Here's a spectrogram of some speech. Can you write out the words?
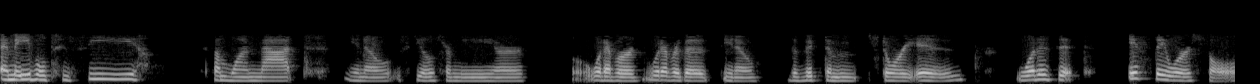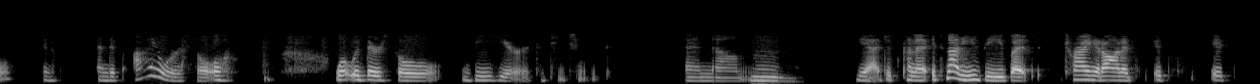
am able to see someone that, you know, steals from me or whatever whatever the, you know, the victim story is, what is it if they were a soul and if, and if I were a soul, what would their soul be here to teach me? And um mm yeah, just kind of, it's not easy, but trying it on, it's, it's, it's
